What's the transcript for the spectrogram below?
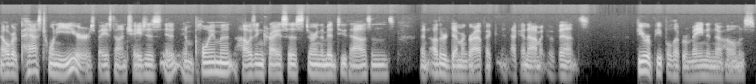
Now, over the past 20 years, based on changes in employment, housing crisis during the mid 2000s, and other demographic and economic events, fewer people have remained in their homes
